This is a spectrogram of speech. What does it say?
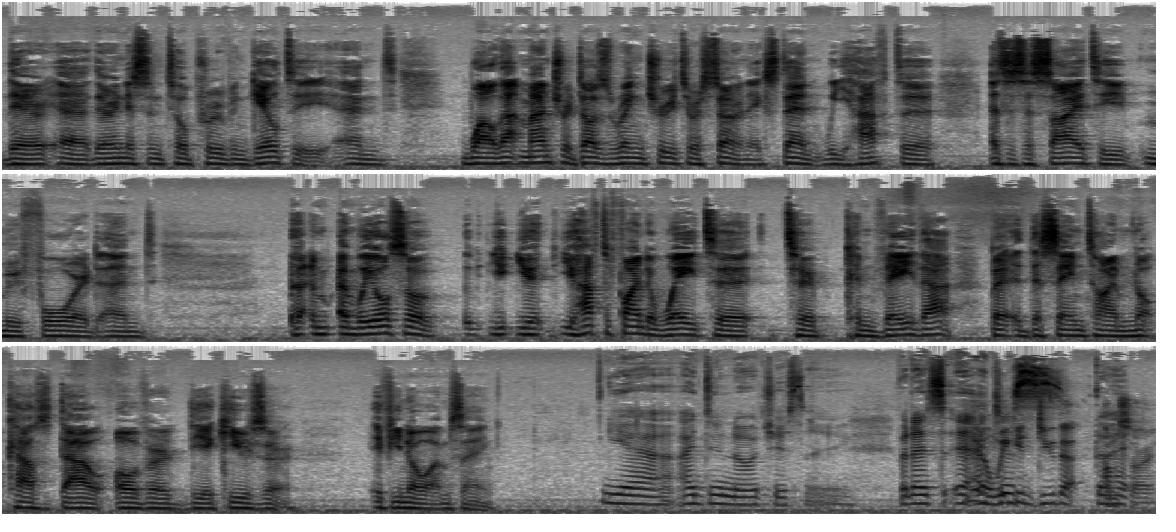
they're uh, they're innocent until proven guilty and while that mantra does ring true to a certain extent we have to as a society move forward and and, and we also you, you you have to find a way to to convey that but at the same time not cast doubt over the accuser if you know what i'm saying yeah i do know what you're saying but it's Yeah, I we can do that- go I'm ahead. sorry.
